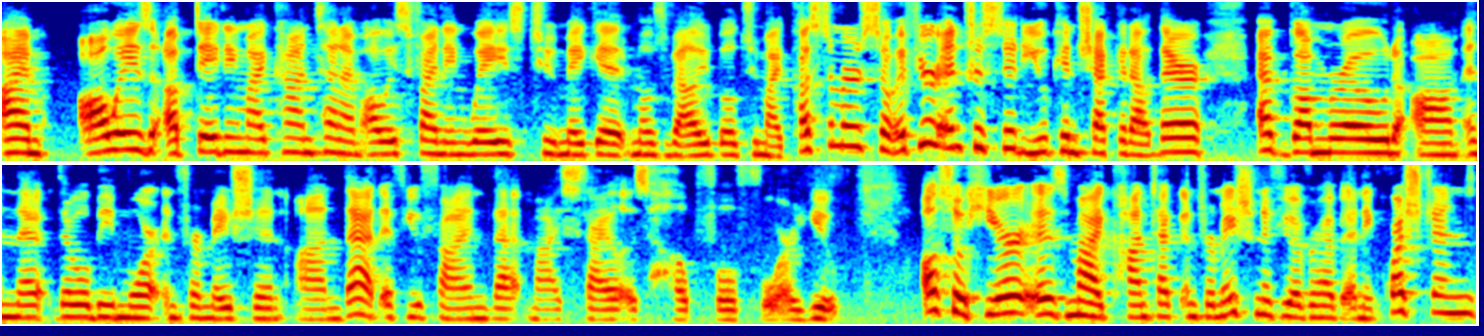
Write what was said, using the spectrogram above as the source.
I'm always updating my content. I'm always finding ways to make it most valuable to my customers. So if you're interested, you can check it out there at Gumroad, um, and that there will be more information on that if you find that my style is helpful for you. Also, here is my contact information if you ever have any questions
